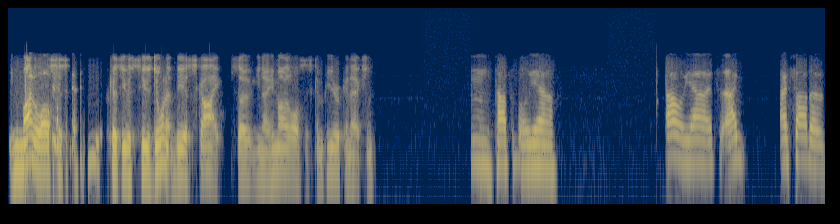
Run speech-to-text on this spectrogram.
He might have lost his because he was he was doing it via Skype. So you know he might have lost his computer connection. mm, possible, yeah. Oh yeah, it's I I saw the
